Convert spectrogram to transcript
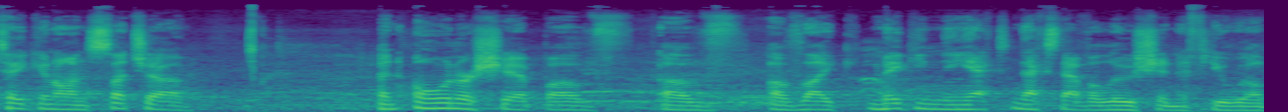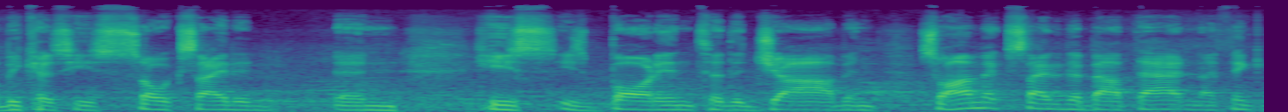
taken on such a an ownership of of of like making the next next evolution, if you will, because he's so excited and he's he's bought into the job, and so I'm excited about that, and I think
